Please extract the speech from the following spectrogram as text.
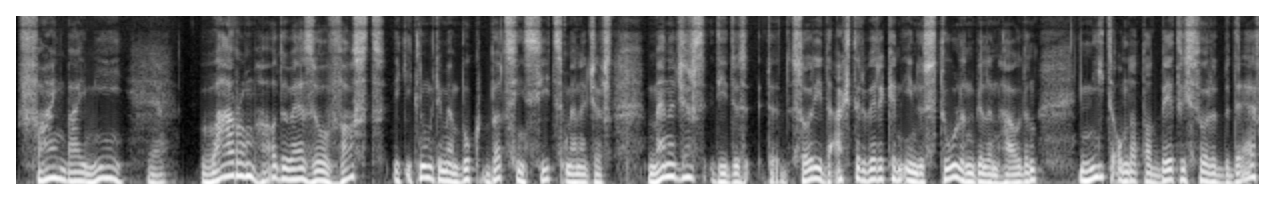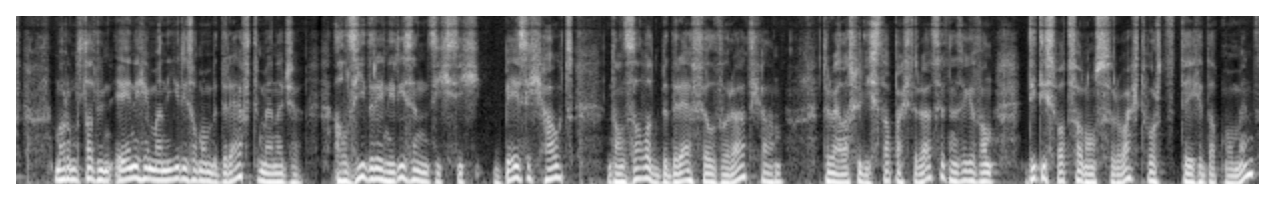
fine by me. Ja. Waarom houden wij zo vast? Ik, ik noem het in mijn boek butts in seats managers. Managers die de, de, sorry, de achterwerken in de stoelen willen houden. Niet omdat dat beter is voor het bedrijf, maar omdat dat hun enige manier is om een bedrijf te managen. Als iedereen er is en zich, zich bezighoudt, dan zal het bedrijf wel vooruit gaan. Terwijl als we die stap achteruit zetten en zeggen van dit is wat van ons verwacht wordt tegen dat moment,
